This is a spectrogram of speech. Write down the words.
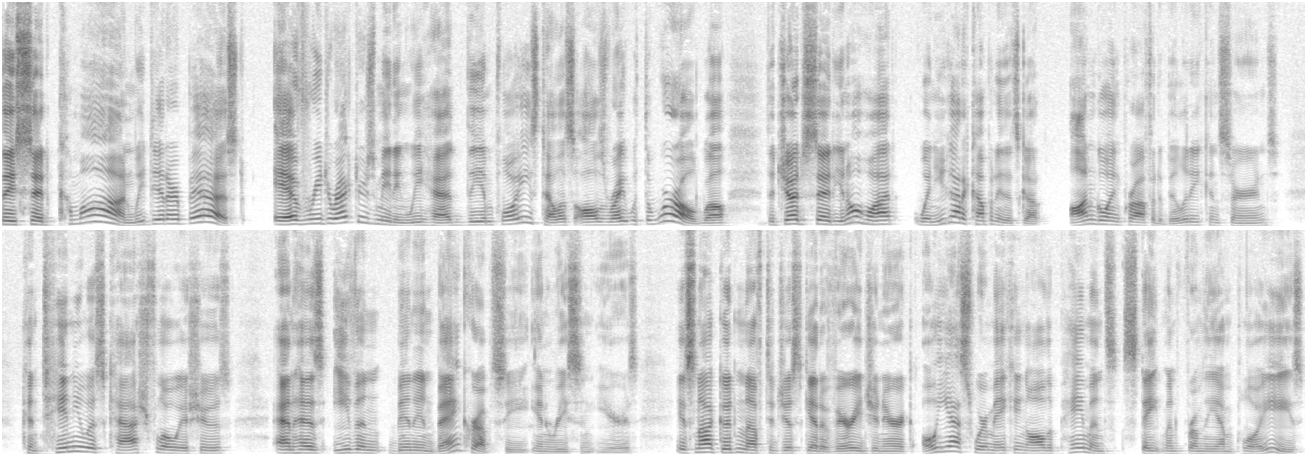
they said, Come on, we did our best. Every director's meeting, we had the employees tell us all's right with the world. Well, the judge said, You know what? When you got a company that's got ongoing profitability concerns, continuous cash flow issues, and has even been in bankruptcy in recent years, it's not good enough to just get a very generic, oh, yes, we're making all the payments statement from the employees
